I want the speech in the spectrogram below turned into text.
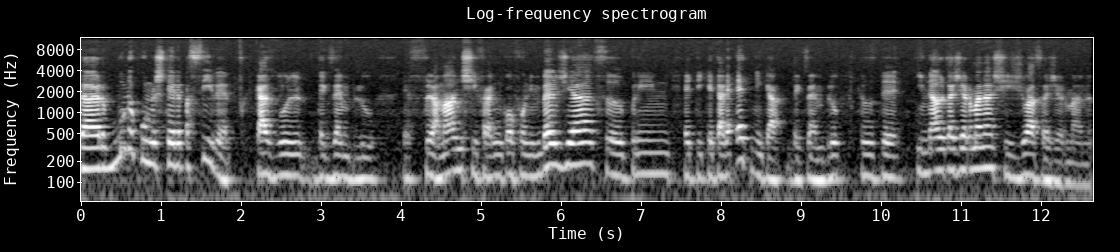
dar bună cunoștere pasive. Cazul, de exemplu, flaman și francofon în Belgia sau prin etichetare etnică, de exemplu, că de înalta germană și joasa germană.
